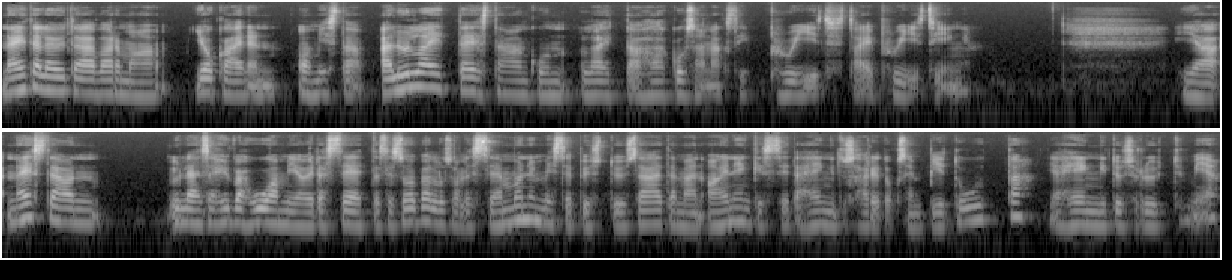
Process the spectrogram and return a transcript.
Näitä löytää varmaan jokainen omista älylaitteistaan, kun laittaa hakusanaksi breathe tai breathing. Ja näistä on yleensä hyvä huomioida se, että se sovellus olisi sellainen, missä pystyy säätämään ainakin sitä hengitysharjoituksen pituutta ja hengitysrytmiä.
